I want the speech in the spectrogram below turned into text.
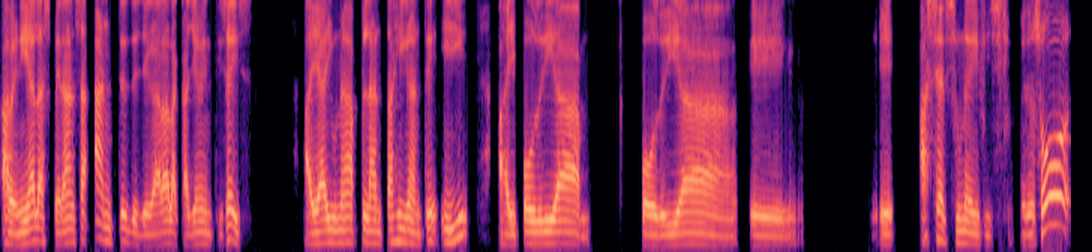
Avenida La Esperanza antes de llegar a la calle 26. Ahí hay una planta gigante y ahí podría, podría eh, eh, hacerse un edificio. Pero eso,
